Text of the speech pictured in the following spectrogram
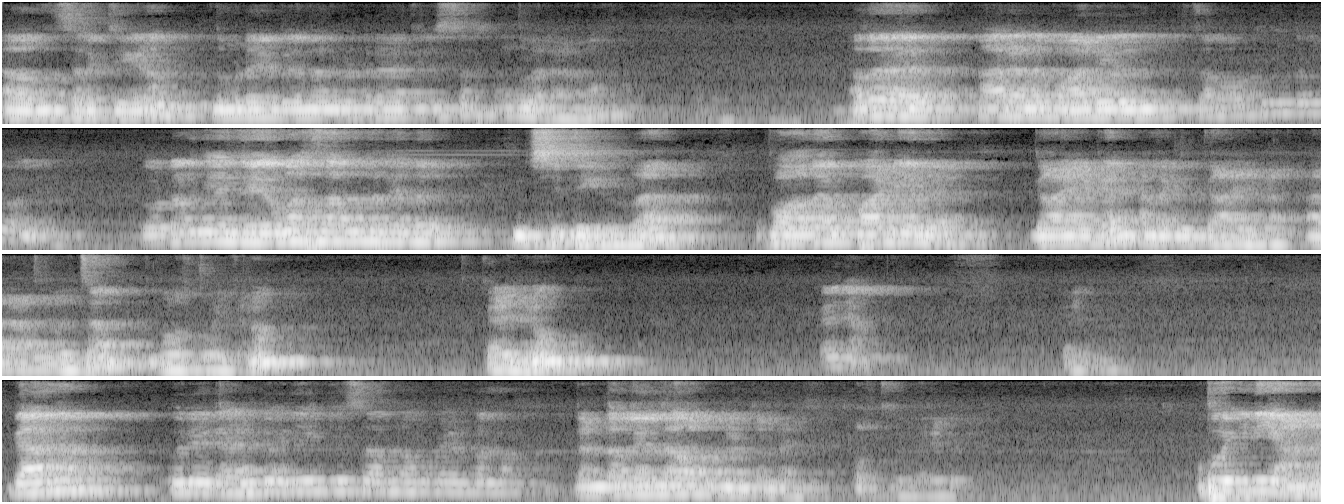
അതൊന്ന് സെലക്ട് ചെയ്യണം. നമ്മുടെ ബഹുമാനപ്പെട്ട രാജീവ് സർ ഒന്ന് വരാമോ? അത് ആരാണ് പാടിയത്? അത് നിശ്ചിत നിശ്ചയിക്കുന്നത് അപ്പോൾ അത് പാടിയത് ഗായകൻ അല്ലെങ്കിൽ ഗായിക. ആരാണെന്ന് വെച്ചാൽ ഓർത്ത് വയ്ക്കണം കഴിഞ്ഞു. കഴിഞ്ഞോ? ഗാനം ഒരു രണ്ട് വരിയെങ്കിലും സാറിന് ഓർമ്മയുണ്ടല്ലോ രണ്ടല്ല എല്ലാം ഓർമ്മയുണ്ടല്ലേ ഓക്കെ വെരി ഗുഡ് അപ്പോൾ ഇനിയാണ്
